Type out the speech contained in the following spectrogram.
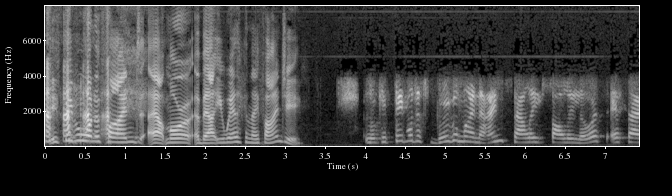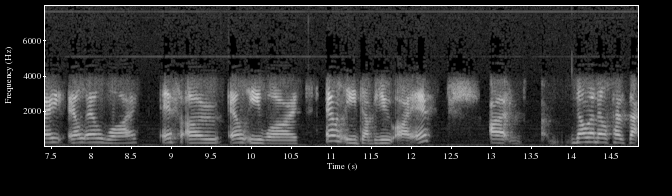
if people want to find out more about you, where can they find you? Look, if people just Google my name, Sally Foley Lewis, S A L L Y F O L E Y L E W I S. Uh, no one else has that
